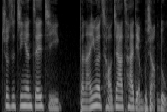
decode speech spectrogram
就是今天这一集本来因为吵架差一点不想录，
